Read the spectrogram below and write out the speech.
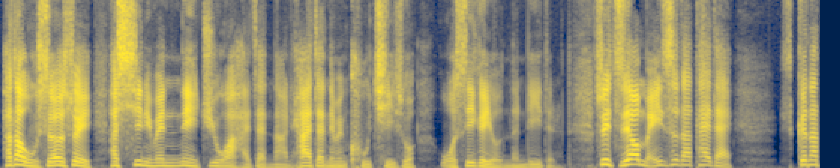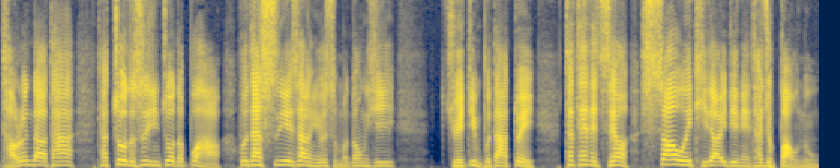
他到五十二岁，他心里面那句话还在那里，他还在那边哭泣，说我是一个有能力的人。所以只要每一次他太太跟他讨论到他他做的事情做得不好，或者他事业上有什么东西决定不大对，他太太只要稍微提到一点点，他就暴怒。”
